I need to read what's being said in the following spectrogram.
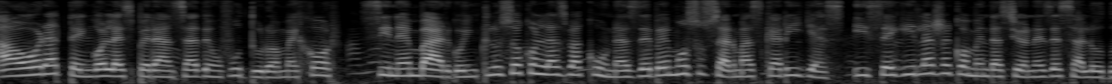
ahora tengo la esperanza de un futuro mejor. Sin embargo, incluso con las vacunas debemos usar mascarillas y seguir las recomendaciones de salud.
